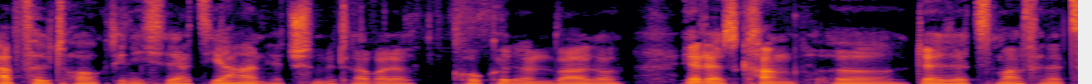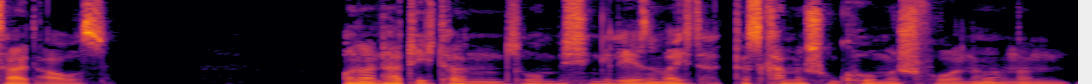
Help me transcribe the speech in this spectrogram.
Apfeltalk, den ich seit Jahren jetzt schon mittlerweile gucke, dann war da, ja, der ist krank, äh, der setzt mal für eine Zeit aus. Und dann hatte ich dann so ein bisschen gelesen, weil ich da, das kam mir schon komisch vor, ne? Und dann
